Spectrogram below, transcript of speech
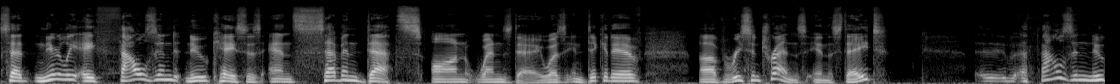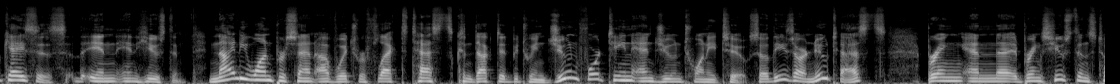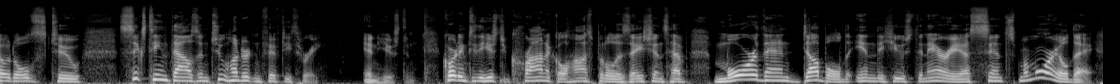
said nearly a thousand new cases and seven deaths on Wednesday was indicative of recent trends in the state a thousand new cases in, in Houston, 91% of which reflect tests conducted between June 14 and June 22. So these are new tests, bring and uh, it brings Houston's totals to 16,253 in Houston. According to the Houston Chronicle, hospitalizations have more than doubled in the Houston area since Memorial Day.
